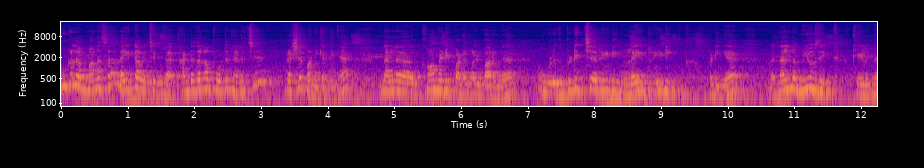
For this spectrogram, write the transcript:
உங்களை மனசை லைட்டாக வச்சுக்கோங்க. கண்டதெல்லாம் போட்டு நினச்சி ப்ரெஷர் பண்ணிக்காதீங்க. நல்ல காமெடி படங்கள் பாருங்கள் உங்களுக்கு பிடிச்ச ரீடிங் லைட் ரீடிங் படிங்க. நல்ல மியூசிக் கேளுங்க.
